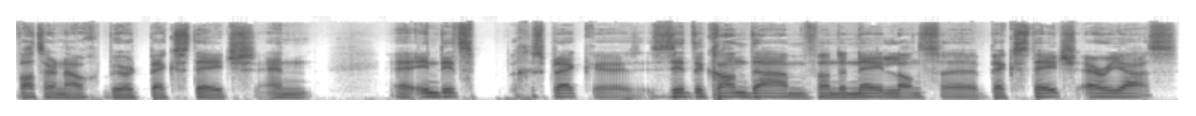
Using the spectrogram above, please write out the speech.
wat er nou gebeurt backstage. En uh, in dit gesprek uh, zit de grand dame van de Nederlandse backstage areas.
